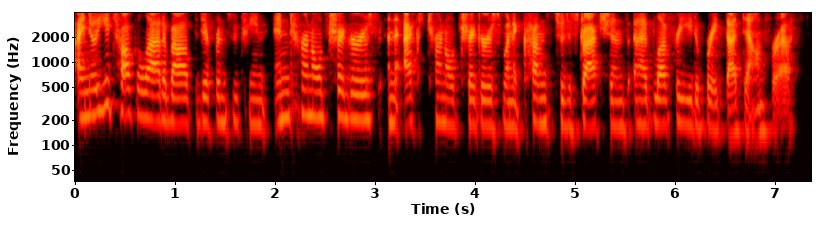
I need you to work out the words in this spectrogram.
I know you talk a lot about the difference between internal triggers and external triggers when it comes to distractions. And I'd love for you to break that down for us.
